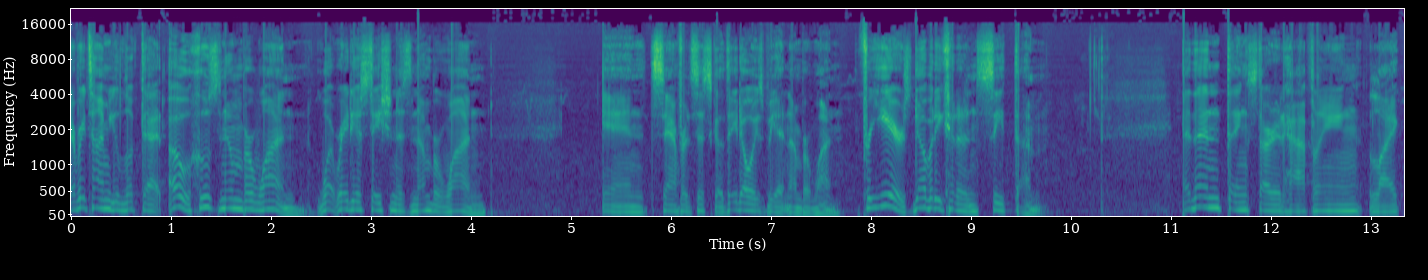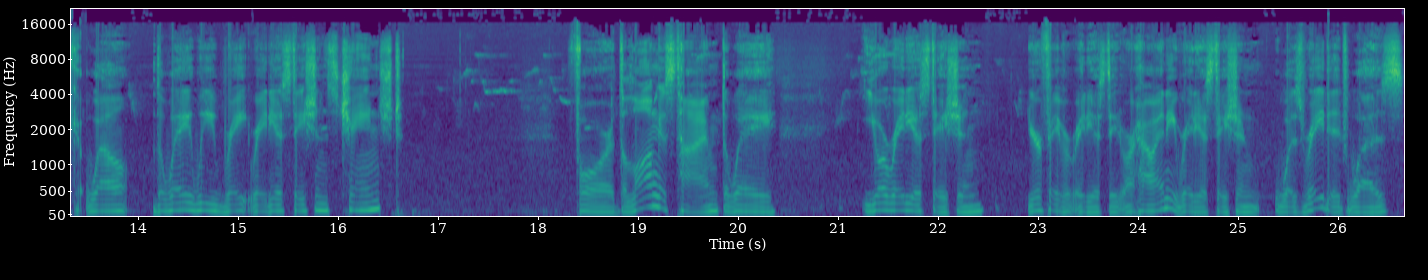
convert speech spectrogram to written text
every time you looked at, oh, who's number one? What radio station is number one in San Francisco? They'd always be at number one. For years, nobody could unseat them. And then things started happening like, well, the way we rate radio stations changed. For the longest time, the way your radio station, your favorite radio station, or how any radio station was rated was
